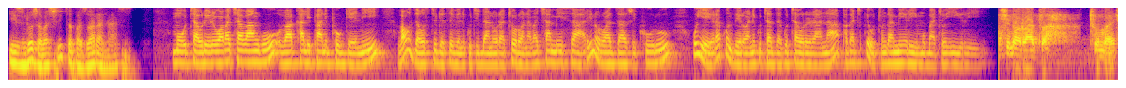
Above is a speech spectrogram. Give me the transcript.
Izvi ndo zvavasvitsa pazuva ranhasi mutauriri wavachavangu vakalipani pugeni vaudzawo studio 7 kuti danho ratorwa navachamisa rinorwadza zvikuru uye rakonzerwa nekutadza kutaurirana pakati peutungamiri mubato iri. Zvinorwadza too much.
